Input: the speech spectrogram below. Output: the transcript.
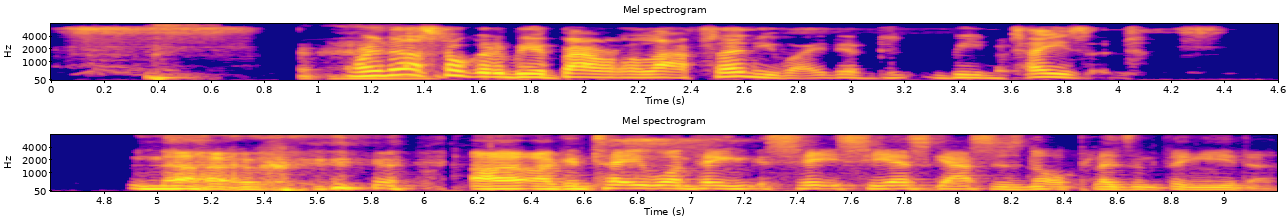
I mean, that's not going to be a barrel of laughs anyway. They've been tasered. No, I, I can tell you one thing: C- CS gas is not a pleasant thing either.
